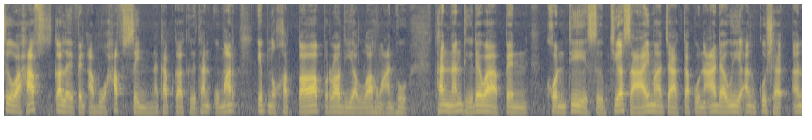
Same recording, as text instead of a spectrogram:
ชื่อว่าฮัฟส์ก็เลยเป็นอบูฮัฟซินนะครับก็คือท่านอุมัรอิบนุขัตตอบรอดิยัลลอฮุอันฮุท่านนั้นถือได้ว่าเป็นคนที่สืบเชื้อสายมาจากตระกูลอาดาวีอัลกุชอัล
